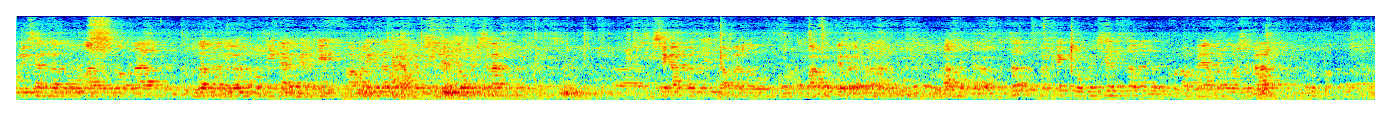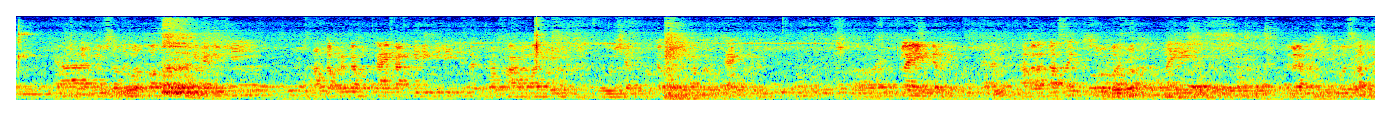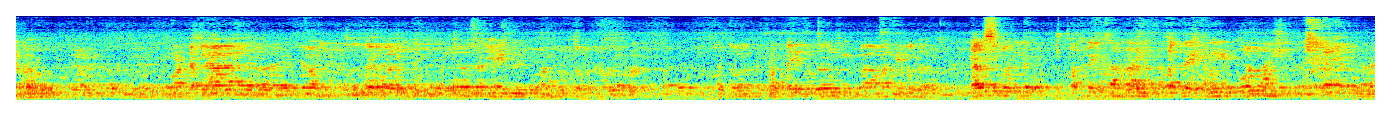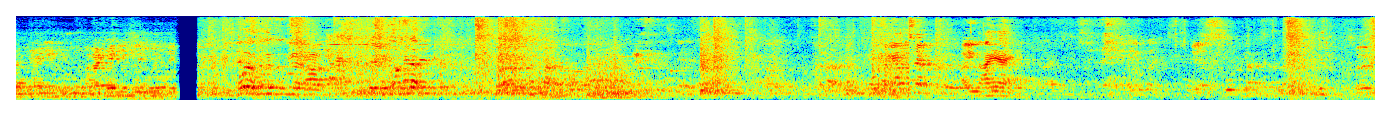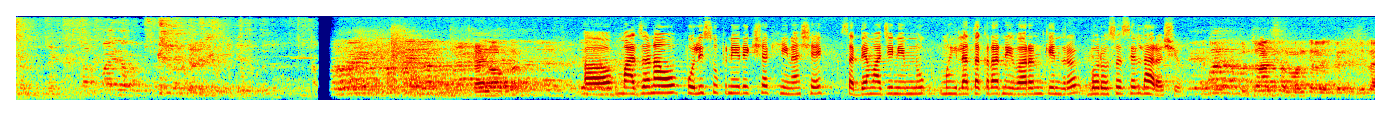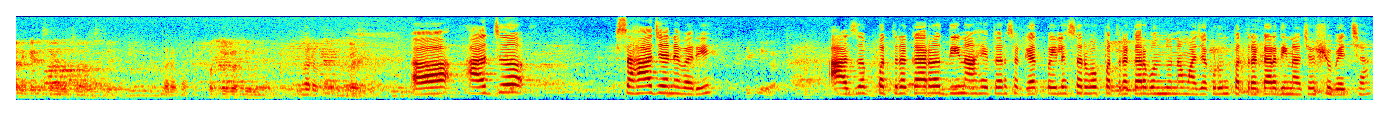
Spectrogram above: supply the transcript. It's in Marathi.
पोलिसांचा तो वाद असतो आपला दुधामध्ये काय म्हणजे आपण असतो शिक्षकांचा जे आपला जो मासिक पेपर पेपर असतो तर प्रत्येक प्रोफेशनचा आपण वर्षभरात त्या दिवसात आपण काय कामगिरी केली त्याचा थोडासा आढावा घेऊन भविष्यात काय प्लॅनिंग करते? साधारणतः असं एक स्वरूप नाही. सगळ्या म्हणजे दिवस साजरे करतो आपल्या साप्ताहिक होतं किंवा मासिक होतं साप्ताहिक साप्ताहिक दोन मराठी आणि इंग्लिशमध्ये आहे. आहे काय नाव आपलं? अ, माझं नाव पोलीस उपनिरीक्षक हिना शेख. सध्या माझी नेमणूक महिला तक्रार निवारण केंद्र भरोसा सेल धाराशिव. तुमचा आज सन्मान केला इकडे जिल्हाधिकारी साहेबांच्या हस्ते बरोबर. पत्रकार दिन आहे. बरोबर. काय? अ, आज सहा जानेवारी आज पत्रकार दिन आहे तर सगळ्यात पहिले सर्व पत्रकार बंधूंना माझ्याकडून पत्रकार दिनाच्या शुभेच्छा.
